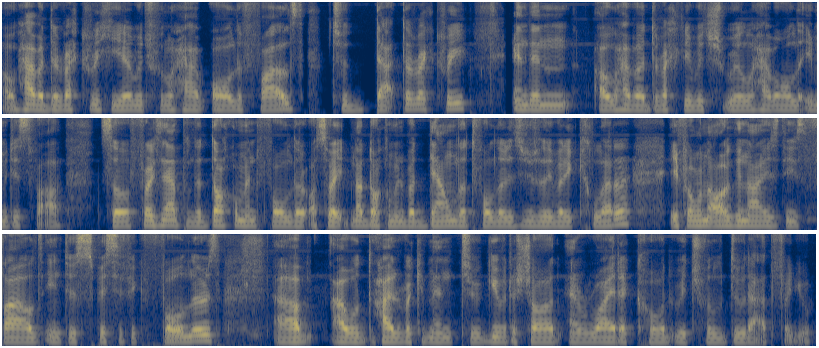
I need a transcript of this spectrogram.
I'll have a directory here which will have all the files to that directory and then I'll have a directory which will have all the images file. So for example, the document folder, or sorry, not document, but download folder is usually very clutter. If I want to organize these files into specific folders, um, I would highly recommend to give it a shot and write a code which will do that for you.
